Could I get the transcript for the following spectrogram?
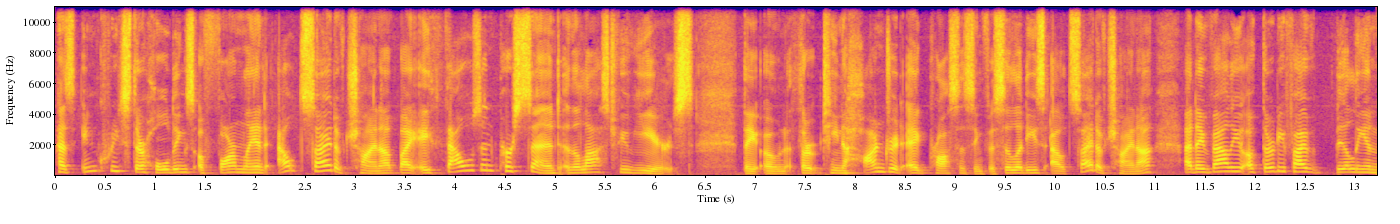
has increased their holdings of farmland outside of China by a thousand percent in the last few years. They own 1,300 egg processing facilities outside of China at a value of $35 billion.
